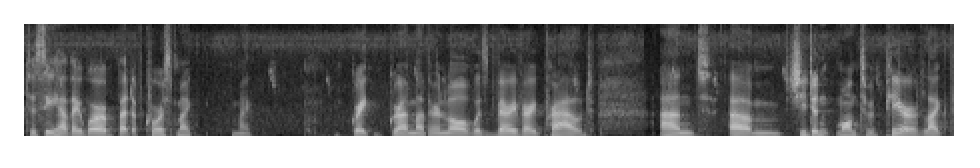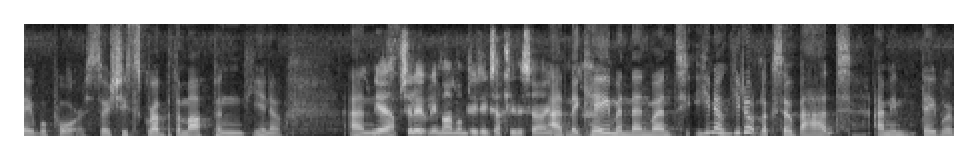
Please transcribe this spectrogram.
to see how they were. But of course, my my great grandmother-in-law was very very proud, and um, she didn't want to appear like they were poor, so she scrubbed them up, and you know. And yeah, absolutely. My mum did exactly the same. And they came and then went, you know, you don't look so bad. I mean, they were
